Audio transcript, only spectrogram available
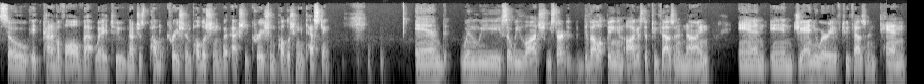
So it kind of evolved that way to not just public creation and publishing, but actually creation, publishing, and testing. And when we so we launched, we started developing in August of 2009, and in January of 2010,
